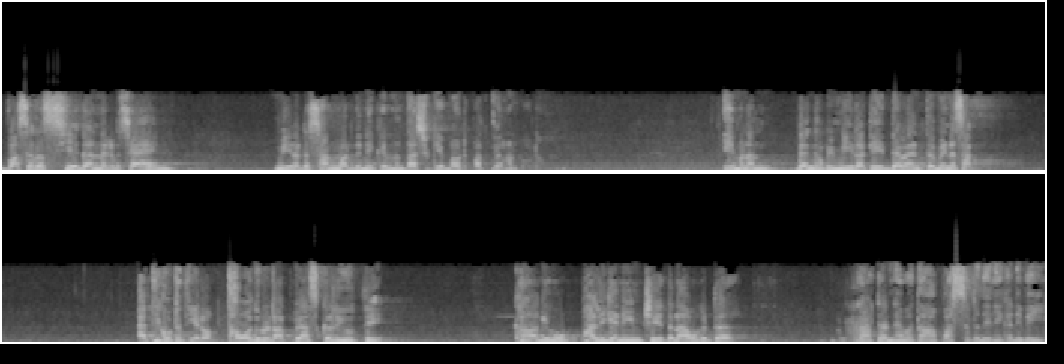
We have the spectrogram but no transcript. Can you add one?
වසර සිය ගන්නකට සෑන් මේ රට සංවර්ධනය කරන දශකය බවට පත්වලන්න ඕන. එහෙමනම් දැන් අපි මේ රටේ දැවන්ත වෙනසක් ඇතිකොට තියෙනවා. තවදුරටත් වෙනස් කළ යුත්තේ කාගේ හෝ පලිගැනීම් චේතනාවකට රට නැවතා පස්සට දෙන එක නෙවෙයි.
